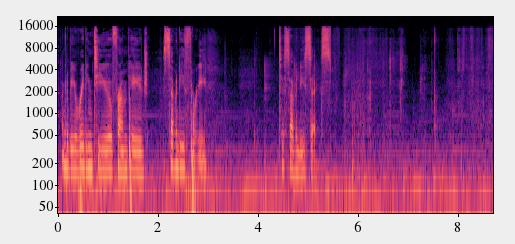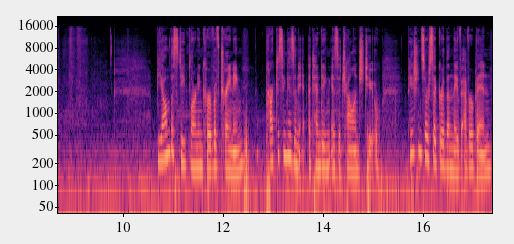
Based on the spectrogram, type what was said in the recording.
I'm going to be reading to you from page 73 to 76. Beyond the steep learning curve of training, practicing as an attending is a challenge too. Patients are sicker than they've ever been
